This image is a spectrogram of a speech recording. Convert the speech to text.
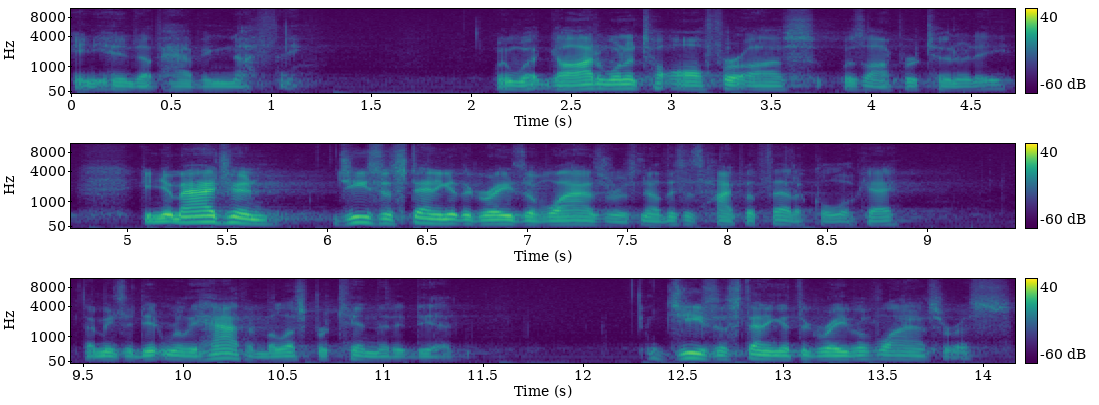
and you end up having nothing. When what God wanted to offer us was opportunity. Can you imagine Jesus standing at the graves of Lazarus? Now, this is hypothetical, okay? That means it didn't really happen, but let's pretend that it did. Jesus standing at the grave of Lazarus.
